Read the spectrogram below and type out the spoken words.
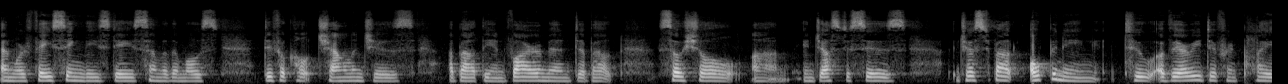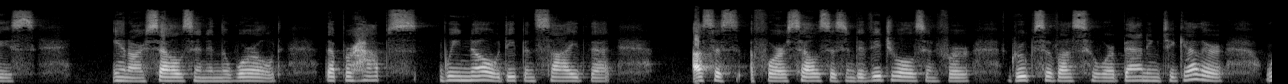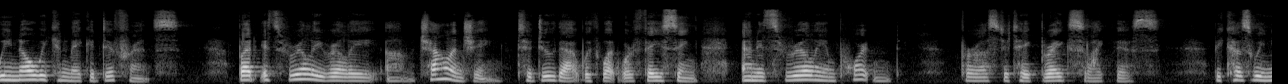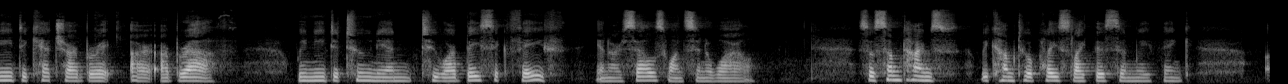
And we're facing these days some of the most difficult challenges about the environment, about social um, injustices, just about opening to a very different place in ourselves and in the world that perhaps we know deep inside that us as for ourselves as individuals and for groups of us who are banding together, we know we can make a difference. But it's really, really um, challenging to do that with what we're facing. And it's really important for us to take breaks like this because we need to catch our, break, our, our breath. We need to tune in to our basic faith in ourselves once in a while. So sometimes we come to a place like this and we think,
